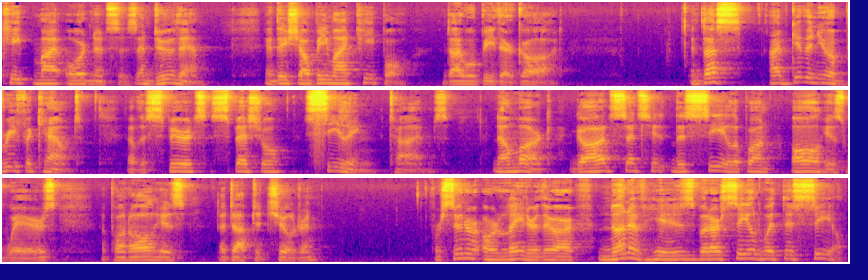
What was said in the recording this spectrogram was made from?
keep my ordinances and do them. And they shall be my people, and I will be their God. And thus I've given you a brief account of the Spirit's special sealing times. Now mark, God sets this seal upon all his wares upon all his adopted children. For sooner or later there are none of his but are sealed with this seal.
